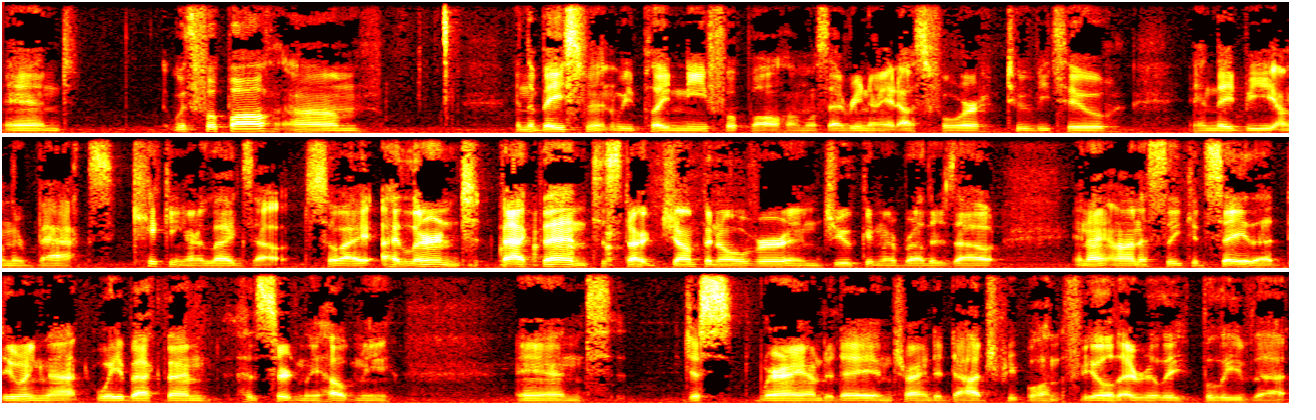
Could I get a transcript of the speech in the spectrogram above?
and with football. Um, in the basement, we'd play knee football almost every night. Us four, two v two, and they'd be on their backs kicking our legs out. So I, I learned back then to start jumping over and juking my brothers out. And I honestly could say that doing that way back then has certainly helped me. And just where I am today and trying to dodge people on the field, I really believe that.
